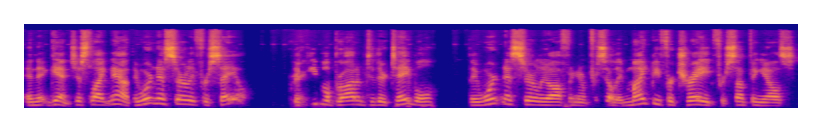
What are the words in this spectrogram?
And again, just like now, they weren't necessarily for sale. Right. If people brought them to their table, they weren't necessarily offering them for sale. They might be for trade for something else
